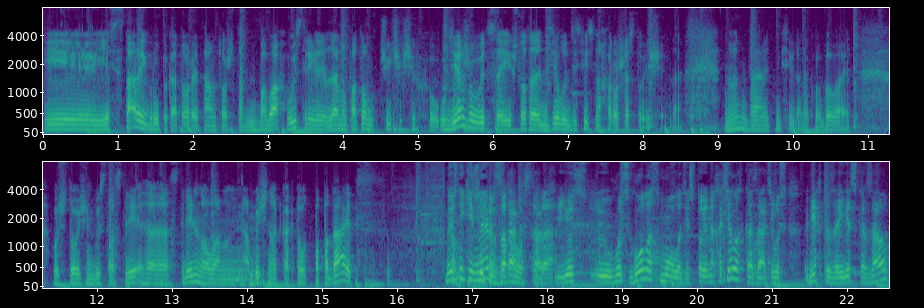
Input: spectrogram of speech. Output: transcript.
и есть старые группы, которые там тоже там бабах выстрелили, да, но потом чих-чих-чих удерживаются и что-то делают действительно хорошее, стоящее, да. Ну, да, это не всегда такое бывает. Вот что очень быстро стре- э, стрельнуло, м, обычно как-то вот попадает Ну, ёсць Там нейкі супер нерв, запросы, так, так. да. І ёсць э, вось голас моладзі што яна хацела сказаць вось нехта за яе сказаў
